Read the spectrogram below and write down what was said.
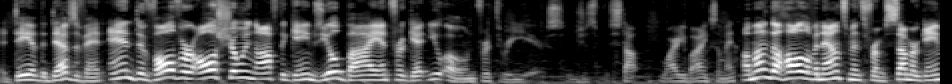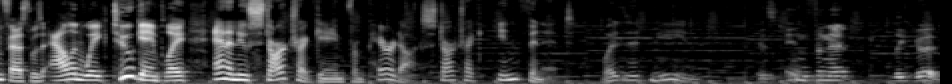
a Day of the Devs event, and Devolver all showing off the games you'll buy and forget you own for three years. Just stop. Why are you buying so many? Among the haul of announcements from Summer Game Fest was Alan Wake 2 gameplay and a new Star Trek game from Paradox, Star Trek Infinite. What does it mean? It's infinitely good.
